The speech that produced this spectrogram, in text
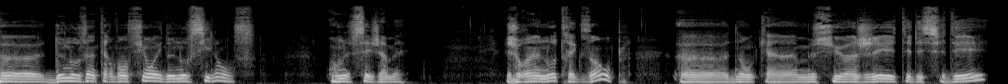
de nos interventions et de nos silences. On ne sait jamais. J'aurais un autre exemple. Euh, donc un monsieur âgé était décédé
